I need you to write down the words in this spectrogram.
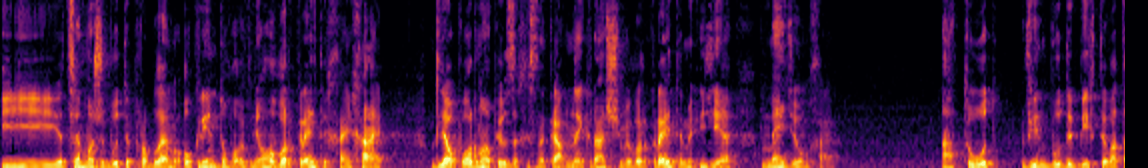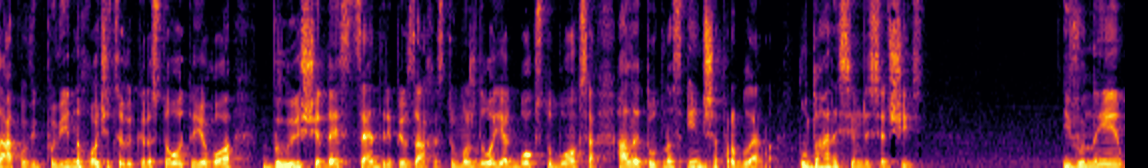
І це може бути проблема. Окрім того, в нього воркрейти хай-хай. Для опорного півзахисника найкращими воркрейтами є medium high. А тут він буде бігти в атаку. Відповідно, хочеться використовувати його ближче десь в центрі півзахисту, можливо, як бокс ту бокса. Але тут у нас інша проблема. Удари 76. І вони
